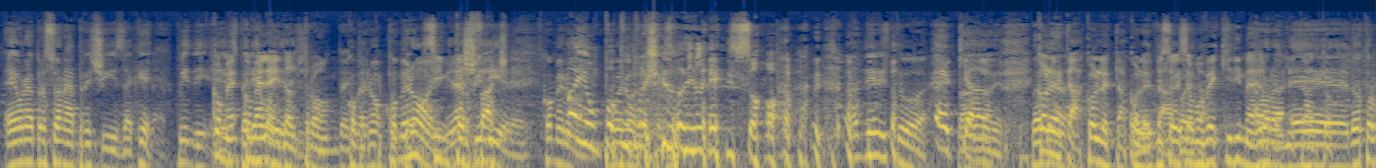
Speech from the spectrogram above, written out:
è una persona precisa che quindi eh, Come, speriamo come lei d'altronde come, no- come noi si interfaccia. come ma noi, io un po' più noi. preciso di lei sono addirittura è chiaro mia. Va con l'età con l'età con l'età, visto che siamo vecchi di merda allora eh, dottor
